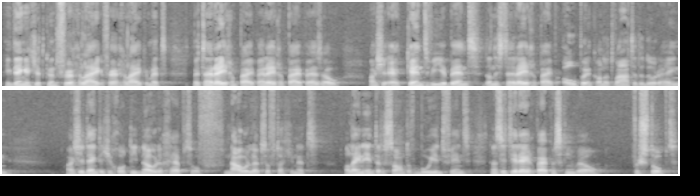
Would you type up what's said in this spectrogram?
Ik denk dat je het kunt vergelijken met, met een regenpijp. Een regenpijp, hè, zo, als je erkent wie je bent, dan is de regenpijp open en kan het water er doorheen. Als je denkt dat je God niet nodig hebt, of nauwelijks, of dat je het alleen interessant of boeiend vindt, dan zit die regenpijp misschien wel verstopt.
